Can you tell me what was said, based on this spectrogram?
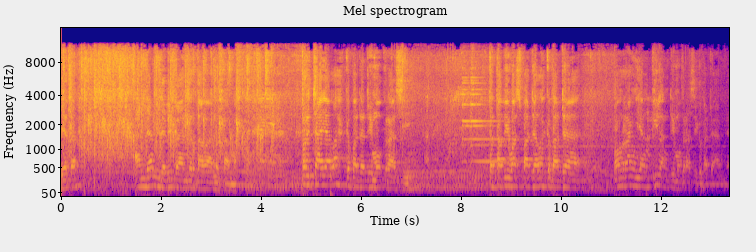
Iya toh? Anda menjadi bahan tertawaan utama. Percayalah kepada demokrasi, tetapi waspadalah kepada orang yang bilang demokrasi kepada Anda.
